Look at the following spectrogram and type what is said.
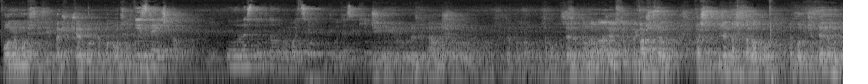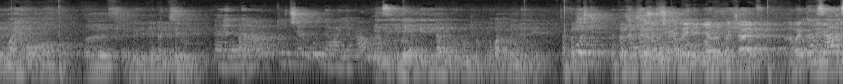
В повному обсязі в першу чергу та в повному обсязі. Гніздечко у наступному році буде закінчено. ні, ви сказали, що ну, закон- вже Ну, заплановано на бюджет наступний 26 року. Ваш бюджет 26 року доходну частину ми приймаємо е, кінці грудня. Е, Так. На ту чергу, да, яка у нас і, ви- йде і, і там ви будете пропонувати виділити на першу, кошти. на першу На чергу. першу чергу. колеги, я вибачаюсь. Давайте У нас не зараз,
